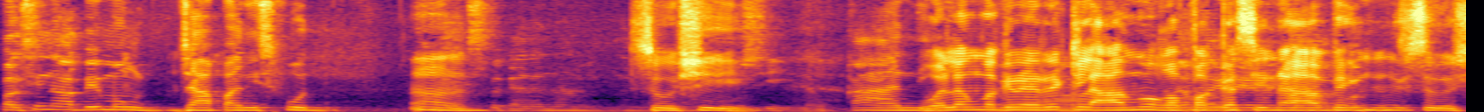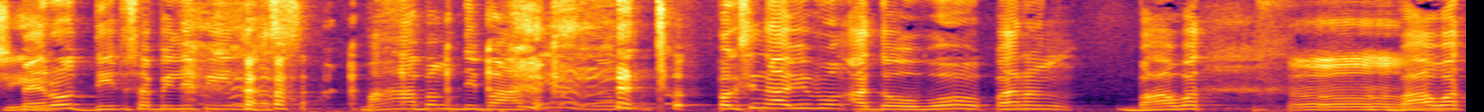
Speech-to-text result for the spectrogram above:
pag sinabi mong Japanese food, Ah. expect ka na ng Sushi. sushi, ng kanin. Walang magrereklamo Walang kapag ka magrereklamo. sinabing sushi. Pero dito sa Pilipinas, mahabang debate yan. No? Pag sinabi mong adobo, parang bawat Oo. bawat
